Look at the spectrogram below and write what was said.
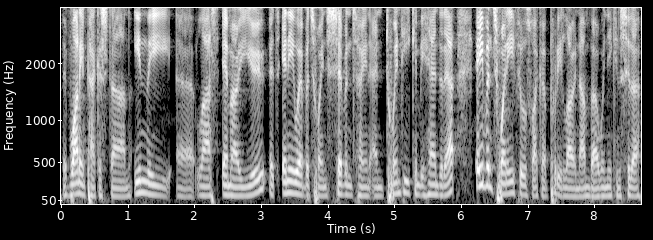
They've won in Pakistan. In the uh, last MOU, it's anywhere between 17 and 20 can be handed out. Even 20 feels like a pretty low number when you consider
